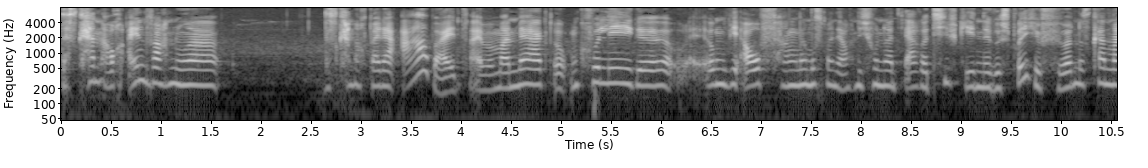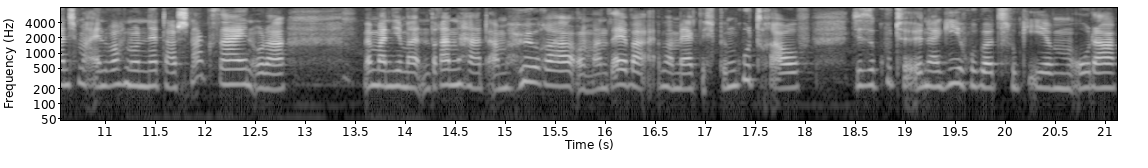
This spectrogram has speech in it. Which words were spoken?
das kann auch einfach nur, das kann auch bei der Arbeit sein, wenn man merkt, irgendein Kollege irgendwie auffangen, da muss man ja auch nicht 100 Jahre tiefgehende Gespräche führen. Das kann manchmal einfach nur ein netter Schnack sein oder wenn man jemanden dran hat am Hörer und man selber immer merkt, ich bin gut drauf, diese gute Energie rüberzugeben oder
